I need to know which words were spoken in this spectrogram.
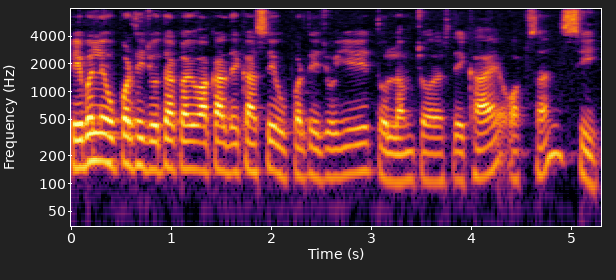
ટેબલને ઉપરથી જોતા કયો આકાર દેખાશે ઉપરથી જોઈએ તો લંબચોરસ દેખાય, ઓપ્શન સી.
